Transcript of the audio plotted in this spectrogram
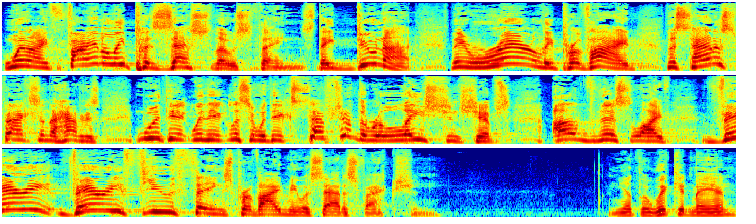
when I finally possess those things, they do not, they rarely provide the satisfaction, the happiness. With the, with the, listen, with the exception of the relationships of this life, very, very few things provide me with satisfaction. And yet the wicked man,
